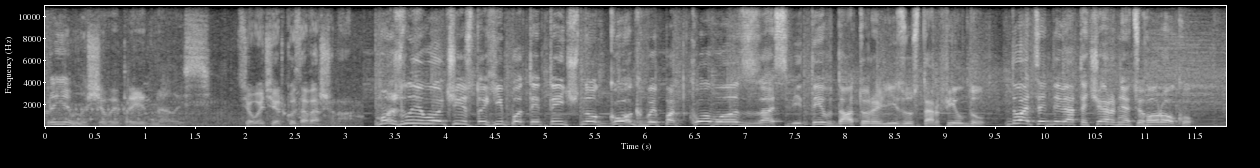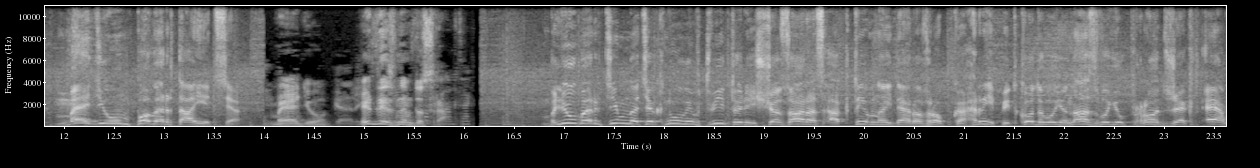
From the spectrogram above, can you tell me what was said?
Приємно, що ви приєднались. Цю вечірку завершено. Можливо, чисто гіпотетично GOG випадково засвітив дату релізу Старфілду 29 червня цього року. Медіум повертається. Медіум. Іди з ним до сраки. Блюбер Тім натякнули в Твіттері, що зараз активно йде розробка гри під кодовою назвою Project M.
